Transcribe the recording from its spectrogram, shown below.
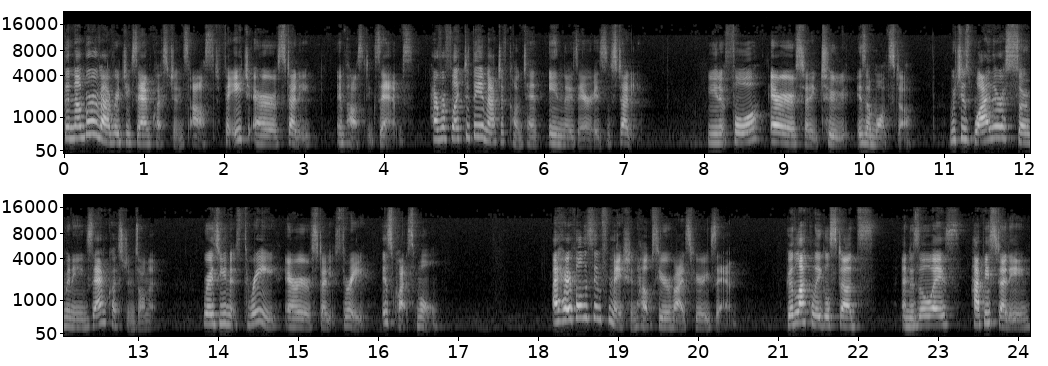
The number of average exam questions asked for each area of study in past exams have reflected the amount of content in those areas of study. Unit 4, Area of Study 2, is a monster, which is why there are so many exam questions on it, whereas Unit 3, Area of Study 3, is quite small. I hope all this information helps you revise for your exam. Good luck, legal studs, and as always, happy studying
